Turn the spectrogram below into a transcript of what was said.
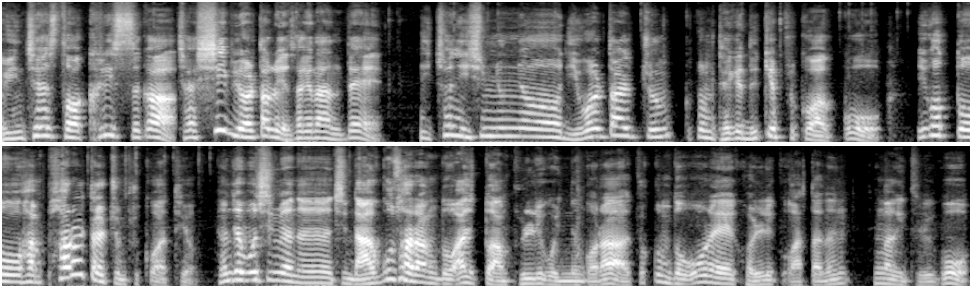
윈체스터와 크리스가 제가 12월 달로 예상해 놨는데 2026년 2월 달쯤 좀 되게 늦게 풀 것 같고 이것도 한 8월 달쯤 풀 것 같아요. 현재 보시면은 지금 나구사랑도 아직도 안 풀리고 있는 거라 조금 더 오래 걸릴 것 같다는 생각이 들고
